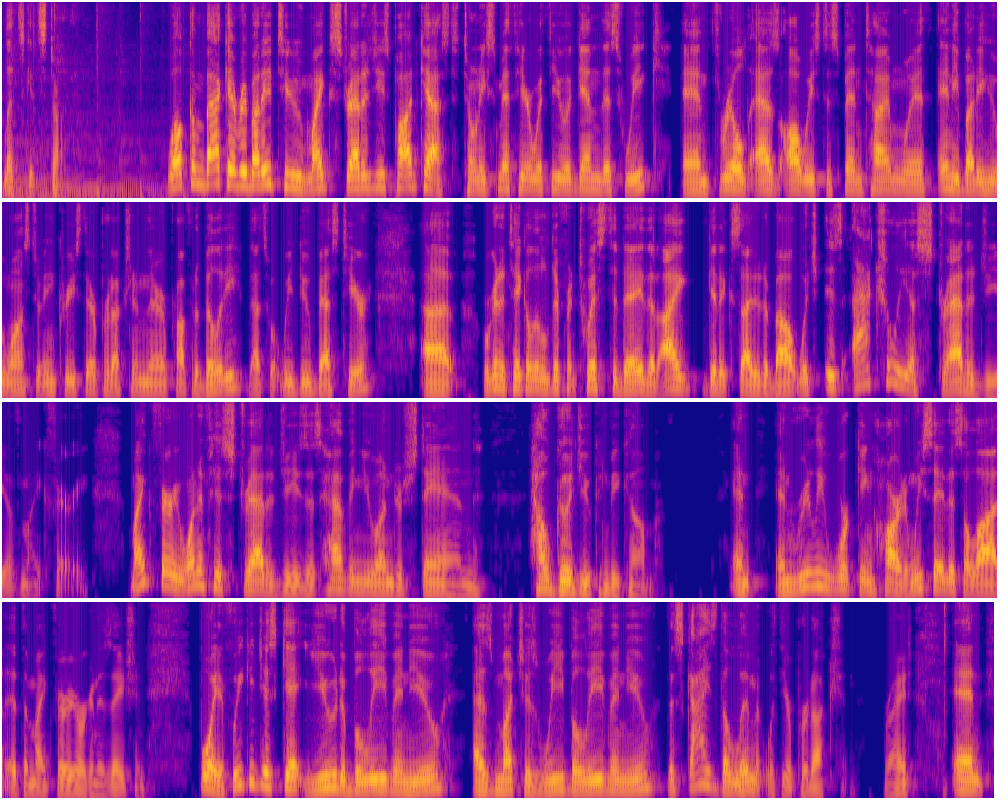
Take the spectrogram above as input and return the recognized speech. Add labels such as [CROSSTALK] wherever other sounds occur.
Let's get started. Welcome back, everybody, to Mike's Strategies Podcast. Tony Smith here with you again this week, and thrilled as always to spend time with anybody who wants to increase their production and their profitability. That's what we do best here. Uh, we're going to take a little different twist today that I get excited about, which is actually a strategy of Mike Ferry. Mike Ferry, one of his strategies is having you understand how good you can become and, and really working hard. And we say this a lot at the Mike Ferry organization. Boy, if we could just get you to believe in you as much as we believe in you, the sky's the limit with your production, right? And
